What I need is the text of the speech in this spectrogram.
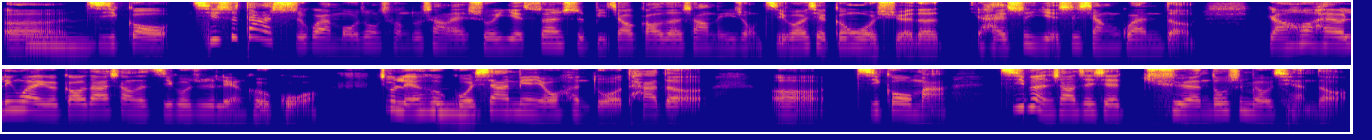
呃，嗯机构其实大使馆某种程度上来说也算是比较高大上的一种机构，而且跟我学的还是也是相关的。然后还有另外一个高大上的机构就是联合国，就联合国嗯下面有很多它的、呃机构嘛，基本上这些全都是没有钱的。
